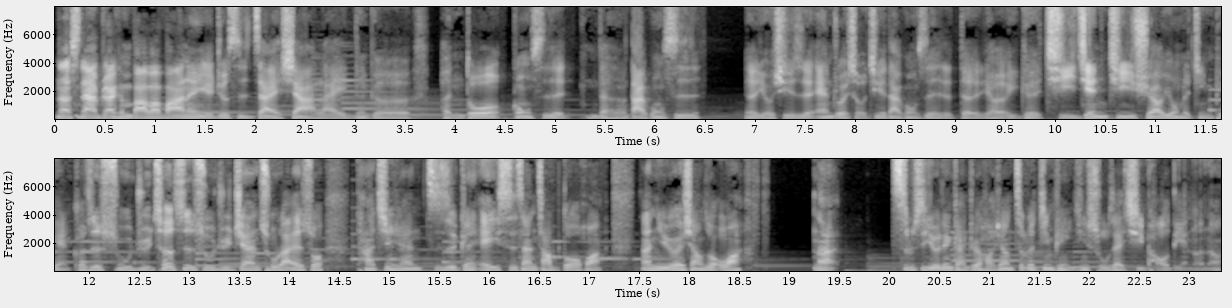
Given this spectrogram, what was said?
那 Snapdragon 八八八呢，也就是在下来那个很多公司的那大公司。呃，尤其是 Android 手机的大公司的要一个旗舰机需要用的晶片，可是数据测试数据竟然出来说，它竟然只是跟 A 十三差不多的话，那你就会想说，哇，那是不是有点感觉好像这个晶片已经输在起跑点了呢？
